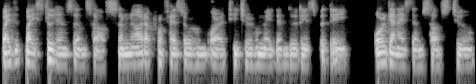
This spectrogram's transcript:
by, the, by students themselves. So not a professor who, or a teacher who made them do this, but they organized themselves to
